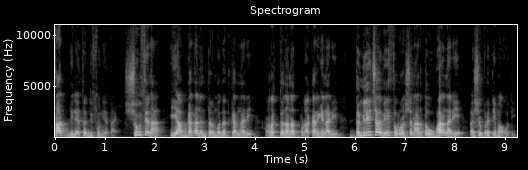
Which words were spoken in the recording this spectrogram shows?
साथ दिल्याचं दिसून येत आहे. शिवसेना ही अपघातानंतर मदत करणारी रक्तदानात पुढाकार घेणारी दंगलीच्या वेळी संरक्षणार्थ उभारणारी अशी प्रतिमा होती.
